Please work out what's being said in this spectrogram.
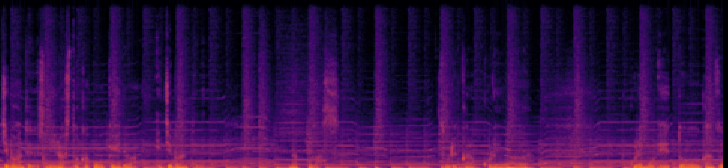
一番手ですね。イラスト加工系では一番手になってます。それからこれはこれもえっ、ー、と画像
